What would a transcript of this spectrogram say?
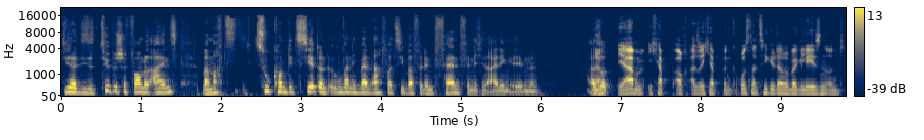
wieder diese typische Formel 1. Man macht es zu kompliziert und irgendwann nicht mehr nachvollziehbar für den Fan, finde ich, in einigen Ebenen. Also, ja, ja ich habe auch, also ich habe einen großen Artikel darüber gelesen und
